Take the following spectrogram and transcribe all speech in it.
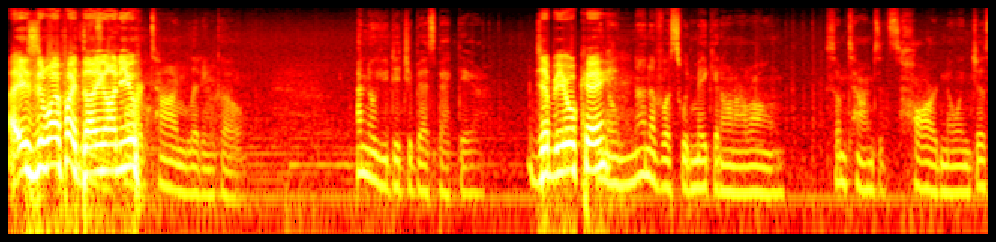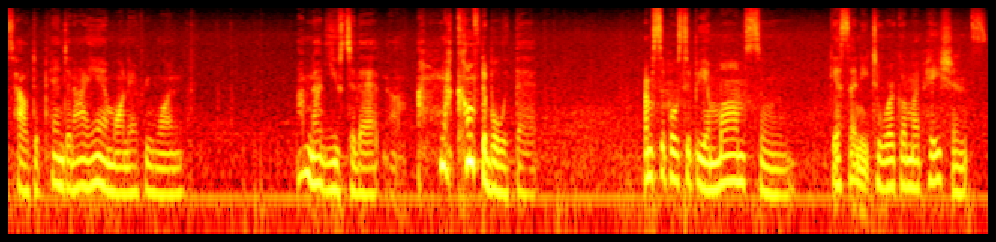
uh, is your Wi-Fi dying on you? hard time letting go. I know you did your best back there. Jeb, are you okay? You know, none of us would make it on our own. Sometimes it's hard knowing just how dependent I am on everyone. I'm not used to that. I'm- I'm not comfortable with that. I'm supposed to be a mom soon. Guess I need to work on my patience.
